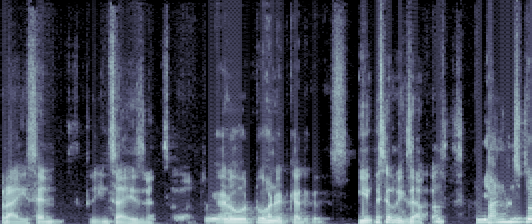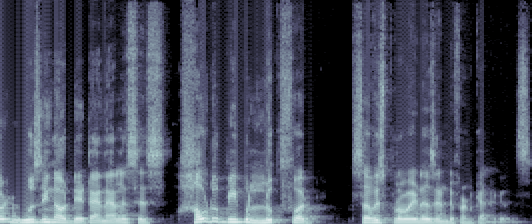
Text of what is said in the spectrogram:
price and screen size and so on. We had over 200 categories. Give me some examples. We understood using our data analysis how do people look for service providers in different categories.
